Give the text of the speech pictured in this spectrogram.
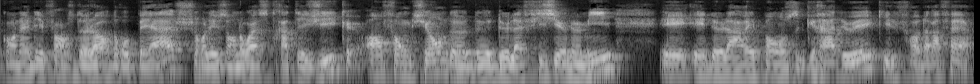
qu'on ait des forces de l'ordre au péage sur les endroits stratégiques en fonction de, la physionomie et, de la réponse graduée qu'il faudra faire.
